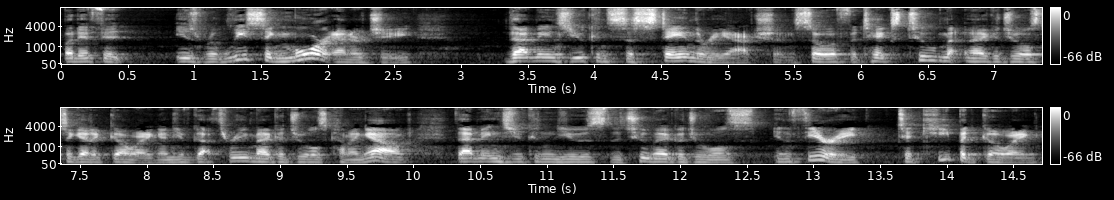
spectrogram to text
but if it is releasing more energy, that means you can sustain the reaction. So if it takes two megajoules to get it going and you've got three megajoules coming out, that means you can use the two megajoules in theory to keep it going.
